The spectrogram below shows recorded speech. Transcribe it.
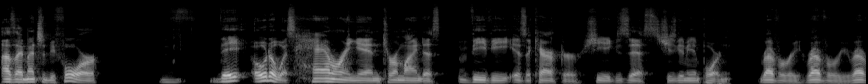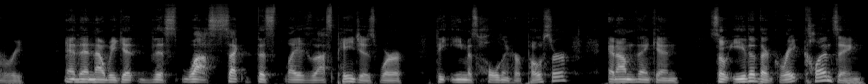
as I mentioned before, they Oda was hammering in to remind us Vivi is a character. She exists. She's going to be important. Reverie, reverie, reverie, and then now we get this last sec this last pages where the Eam is holding her poster, and I'm thinking so either the Great Cleansing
